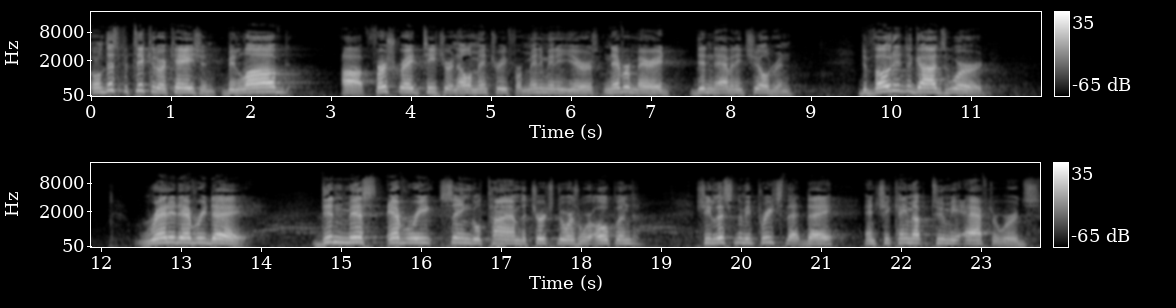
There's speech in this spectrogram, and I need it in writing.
But on this particular occasion, beloved uh, first grade teacher in elementary for many, many years, never married, didn't have any children, devoted to God's Word, read it every day, didn't miss every single time the church doors were opened. She listened to me preach that day, and she came up to me afterwards,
